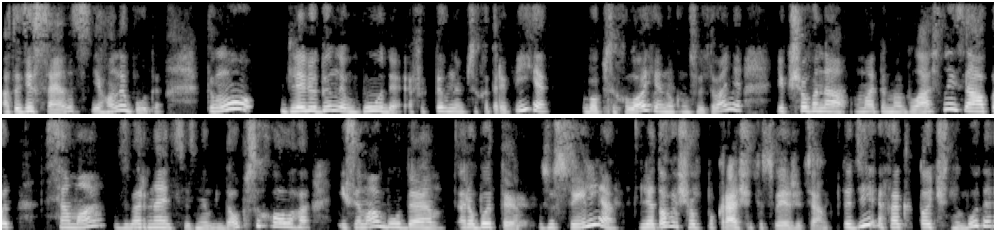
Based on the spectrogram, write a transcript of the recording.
а тоді сенс його не буде. Тому для людини буде ефективною психотерапія або психологія, ну консультування, якщо вона матиме власний запит, сама звернеться з ним до психолога і сама буде робити зусилля для того, щоб покращити своє життя. Тоді ефект точно буде,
